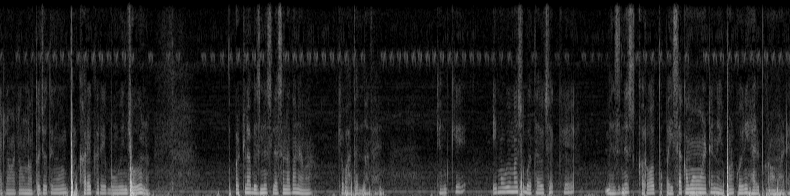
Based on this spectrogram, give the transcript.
એટલા માટે હું નહોતું જોતો મૂવી પણ ખરેખર એ મૂવીને જોયું ને એટલા બિઝનેસ લેસન હતા ને એમાં કે વાત જ ના થાય. કેમ કે એ મૂવીમાં શું બતાવ્યું છે કે બિઝનેસ કરો તો પૈસા કમાવા માટે નહીં, પણ કોઈની હેલ્પ કરવા માટે.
